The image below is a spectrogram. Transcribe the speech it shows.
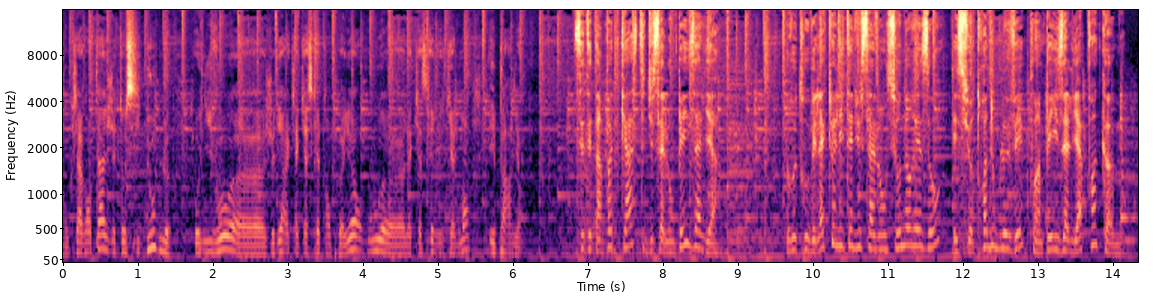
Donc l'avantage est aussi double au niveau, euh, je veux dire, avec la casquette employeur ou la casquette également épargnant. C'était un podcast du Salon Paysalia. Retrouvez l'actualité du salon sur nos réseaux et sur www.paysalia.com.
